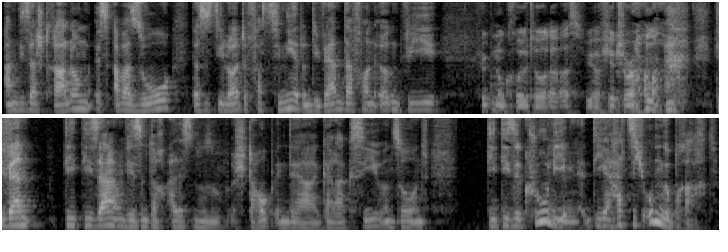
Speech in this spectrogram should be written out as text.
an dieser Strahlung ist aber so, dass es die Leute fasziniert und die werden davon irgendwie Hypnokröte oder was, wie bei Futurama. die werden, die, die sagen, wir sind doch alles nur so Staub in der Galaxie und so. Und die, diese Crew, die, die hat sich umgebracht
